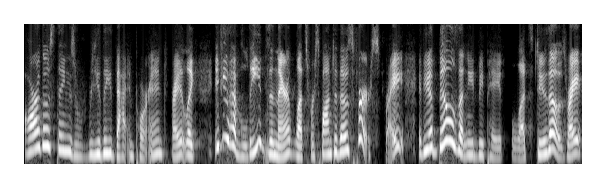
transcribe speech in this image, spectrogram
Are those things really that important, right? Like if you have leads in there, let's respond to those first, right? If you have bills that need to be paid, let's do those, right?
